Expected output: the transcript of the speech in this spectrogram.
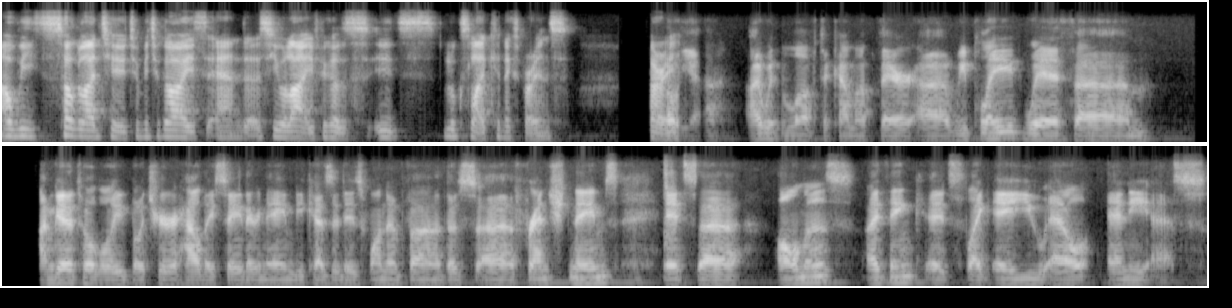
I'll be so glad to to meet you guys and uh, see you live because it looks like an experience. Very. Oh yeah, I would love to come up there. Uh, we played with. Um, I'm gonna totally butcher how they say their name because it is one of uh, those uh, French names. It's uh, Almas, I think. It's like A U L N E S.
